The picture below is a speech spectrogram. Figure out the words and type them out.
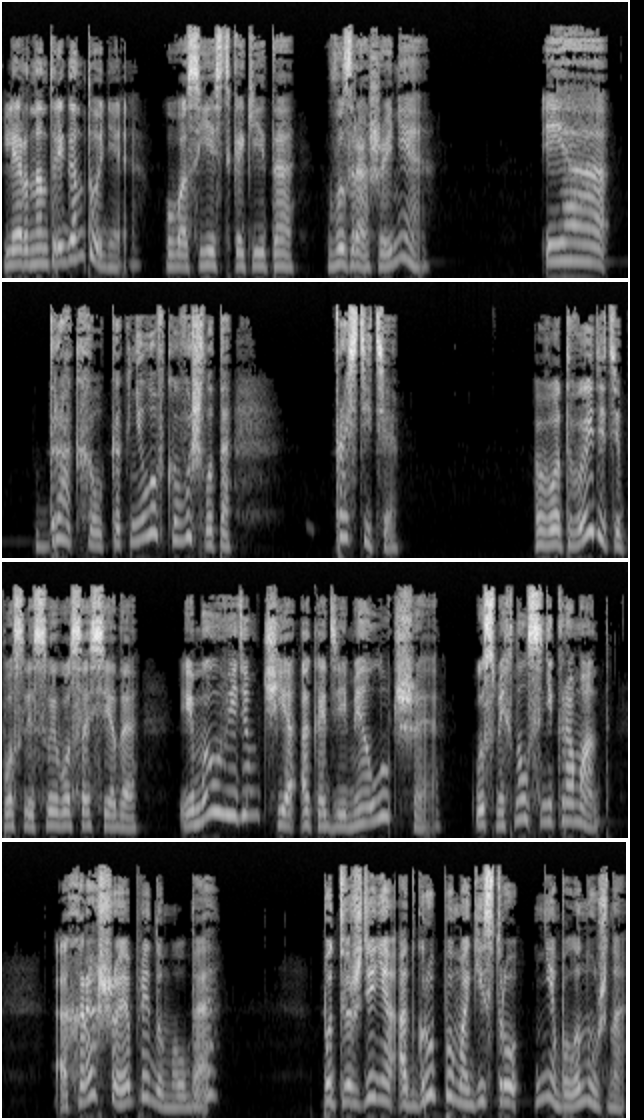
«Лернант Ригантония, у вас есть какие-то возражения?» «Я... Дракхал, как неловко вышло-то. Простите». Вот выйдете после своего соседа, и мы увидим, чья академия лучшая», — усмехнулся некромант. «А хорошо я придумал, да?» Подтверждения от группы магистру не было нужно.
